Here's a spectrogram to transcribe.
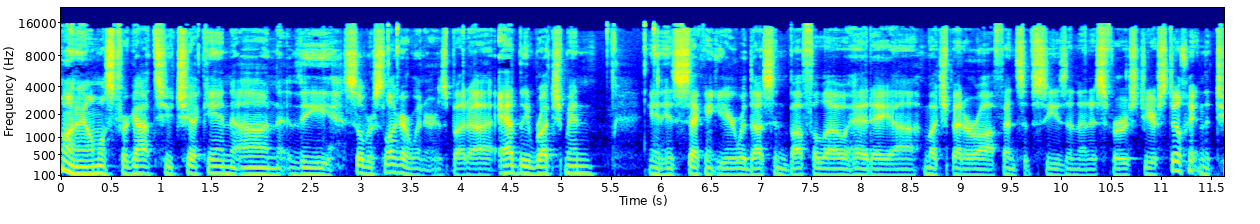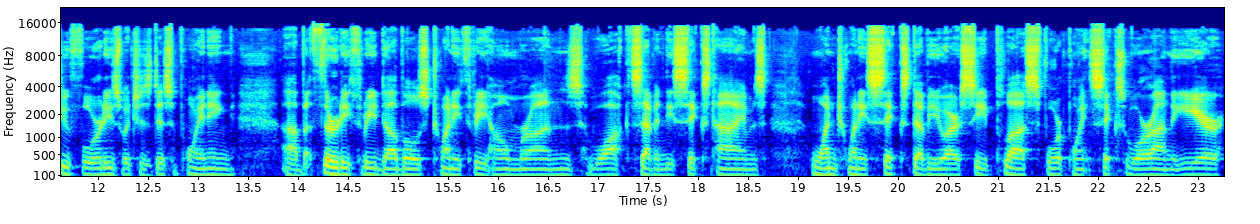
Oh, and I almost forgot to check in on the Silver Slugger winners, but uh, Adley Rutschman, in his second year with us in Buffalo, had a uh, much better offensive season than his first year. Still hitting the 240s, which is disappointing, uh, but 33 doubles, 23 home runs, walked 76 times, 126 WRC plus, 4.6 WAR on the year,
